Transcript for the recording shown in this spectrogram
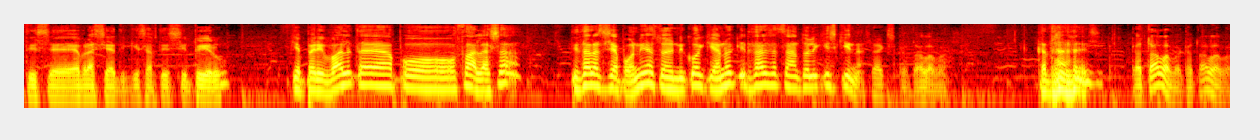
της ε, ευρασιατικής αυτής υπήρου και περιβάλλεται από θάλασσα, τη θάλασσα της Ιαπωνίας, τον Ειρηνικό ωκεανό και τη θάλασσα της Ανατολικής Κίνας. Εντάξει, κατάλαβα. Κατάλαβες; Κατάλαβα, κατάλαβα.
